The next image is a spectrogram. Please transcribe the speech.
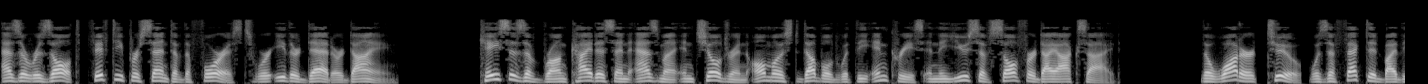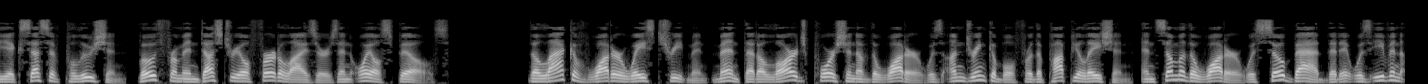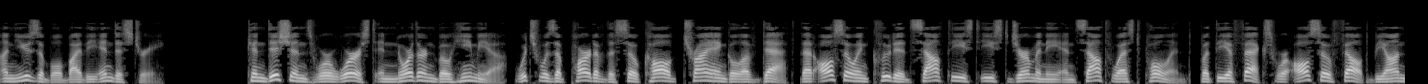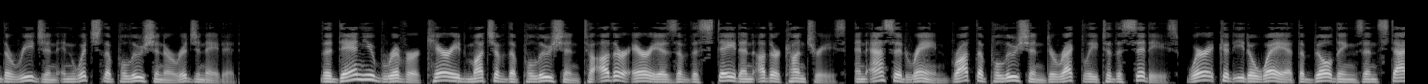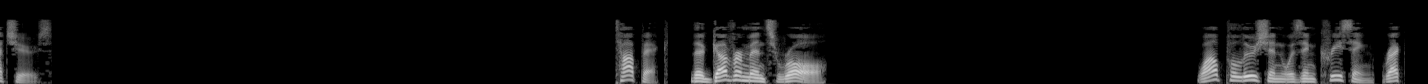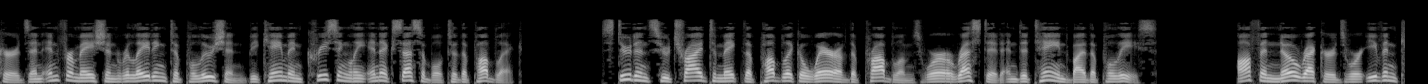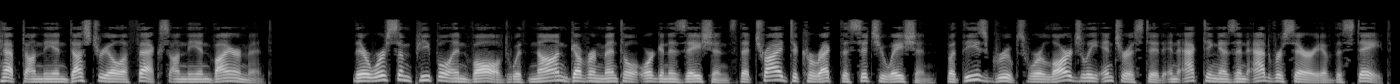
As a result, 50% of the forests were either dead or dying. Cases of bronchitis and asthma in children almost doubled with the increase in the use of sulfur dioxide. The water, too, was affected by the excessive pollution, both from industrial fertilizers and oil spills. The lack of water waste treatment meant that a large portion of the water was undrinkable for the population, and some of the water was so bad that it was even unusable by the industry. Conditions were worst in northern Bohemia, which was a part of the so-called Triangle of Death that also included southeast East Germany and southwest Poland, but the effects were also felt beyond the region in which the pollution originated. The Danube River carried much of the pollution to other areas of the state and other countries, and acid rain brought the pollution directly to the cities, where it could eat away at the buildings and statues. The government's role While pollution was increasing, records and information relating to pollution became increasingly inaccessible to the public. Students who tried to make the public aware of the problems were arrested and detained by the police. Often no records were even kept on the industrial effects on the environment. There were some people involved with non-governmental organizations that tried to correct the situation, but these groups were largely interested in acting as an adversary of the state.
